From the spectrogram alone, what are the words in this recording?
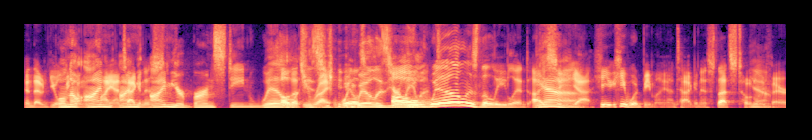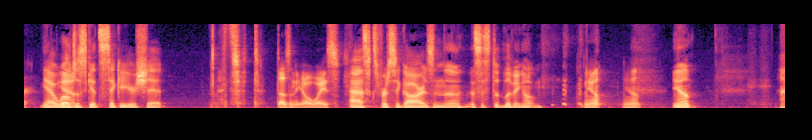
and then you'll well, no, I'm, my I'm. I'm your Bernstein. Oh, Will oh, that's is right. Will, is your oh, Leland. Will is the Leland. I Yeah. see. Yeah, he he would be my antagonist. That's totally Yeah. fair. yeah, Will Yeah. just gets sick of your shit. Doesn't he always? Asks for cigars in the assisted living home. Yep. Yep. Yep.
